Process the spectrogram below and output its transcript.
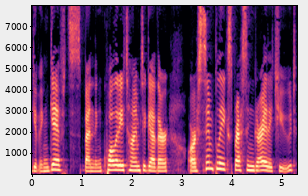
giving gifts, spending quality time together, or simply expressing gratitude,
